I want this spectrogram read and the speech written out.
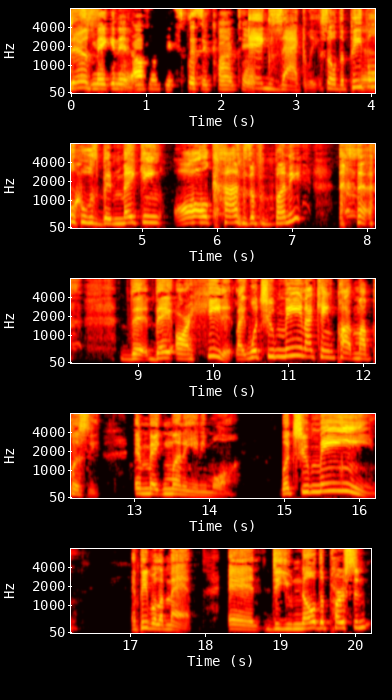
There's- making it yeah. off of explicit content. Exactly. So the people Yeah. who's been making all kinds of money, that they are heated. Like, what you mean I can't pop my pussy and make money anymore? What you mean? And people are mad. And do you know the person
